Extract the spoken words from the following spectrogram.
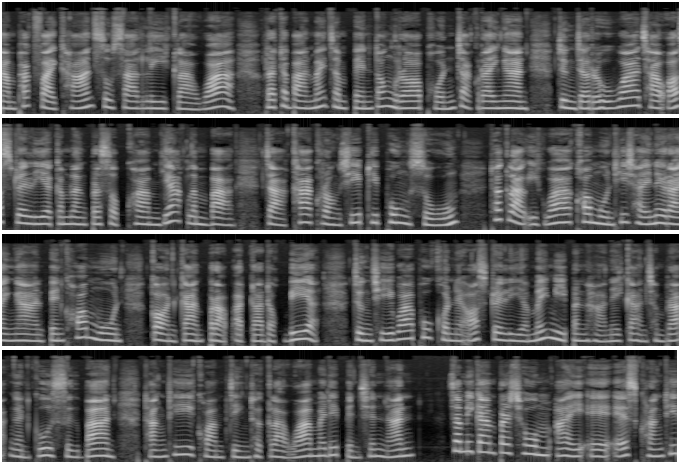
นำพักฝ่ายค้านซูซาลีกล่าวว่า รัฐบาลไม่จำเป็นต้องรอผลจากรายงาน จึงจะรู้ว่าชาวออสเตรเลียกำลังประสบความยากลำบากจากค่าครองชีพที่พุ่งสูงเธอกล่าวอีกว่าข้อมูลที่ใช้ในรายงานเป็นข้อมูลก่อนการปรับอัตราดอกเบี้ย จึงชี้ว่าผู้คนในออสเตรเลียไม่มีปัญหาในการชำระเงินกู้ซื้อบ้าน ทั้งที่ความจริงเธอกล่าวว่าไม่ได้เป็นเช่นนั้น จะมีการประชุม IAS ครั้งที่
